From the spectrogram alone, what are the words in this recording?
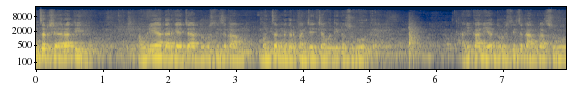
मंचर शहरातील अवलिया दर्ग्याच्या दुरुस्तीचं काम मंचर नगरपंचायतच्या वतीनं सुरू होतं. आणि काल या दुरुस्तीचं कामकाज सुरू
